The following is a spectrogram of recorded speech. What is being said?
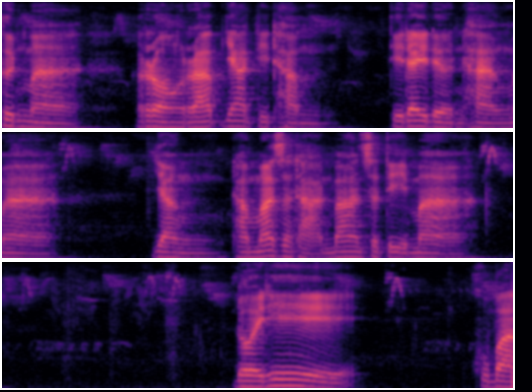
ขึ้นมารองรับญาติธรรมที่ได้เดินทางมา ยังธรรมสถานบ้านสติมา โดยที่ครูบา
